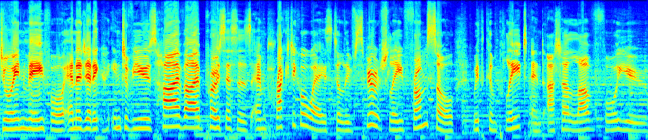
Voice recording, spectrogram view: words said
Join me for energetic interviews, high vibe processes, and practical ways to live spiritually from soul with complete and utter love for you.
